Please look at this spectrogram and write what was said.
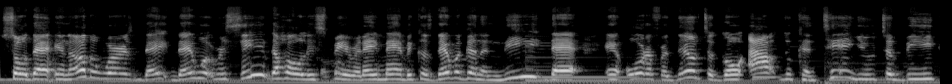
so that in other words, they, they would receive the Holy Spirit, amen, because they were going to need that in order for them to go out to continue to be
